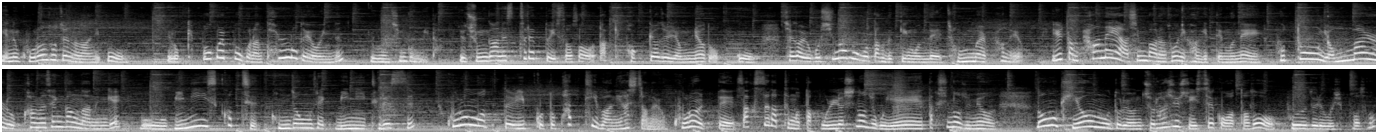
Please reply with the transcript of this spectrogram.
얘는 그런 소재는 아니고 이렇게 뽀글뽀글한 털로 되어 있는 이런 친구입니다. 이 중간에 스트랩도 있어서 딱히 벗겨질 염려도 없고 제가 이거 신어보고 딱 느낀 건데 정말 편해요. 일단 편해야 신발은 손이 가기 때문에 보통 연말 룩 하면 생각나는 게 뭐 미니 스커트, 검정색 미니 드레스 그런 것들 입고 또 파티 많이 하시잖아요. 그럴 때 삭스 같은 거 딱 올려 신어주고 얘 딱 신어주면 너무 귀여운 무드로 연출하실 수 있을 것 같아서 보여드리고 싶어서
